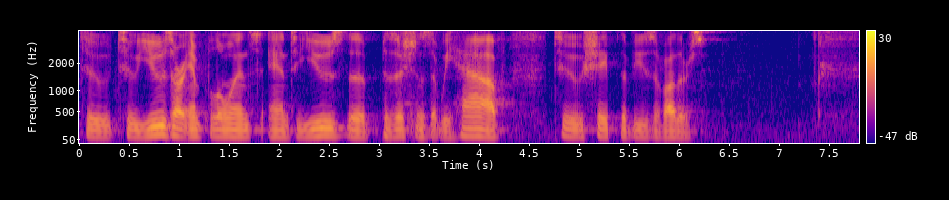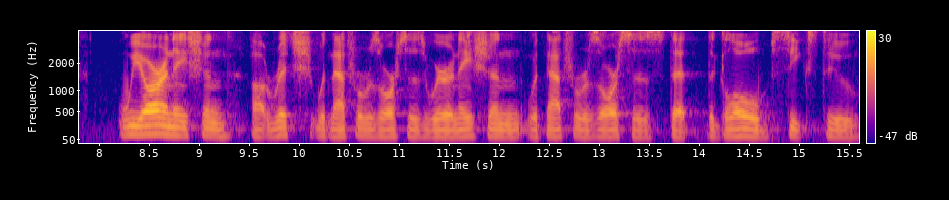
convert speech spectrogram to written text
to, to use our influence and to use the positions that we have to shape the views of others. We are a nation uh, rich with natural resources. We're a nation with natural resources that the globe seeks to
